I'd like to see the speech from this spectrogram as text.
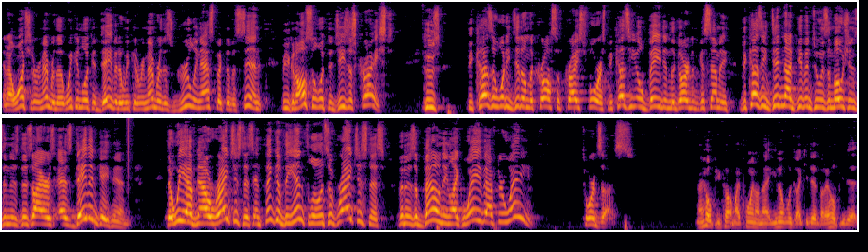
And I want you to remember that we can look at David and we can remember this grueling aspect of a sin, but you can also look to Jesus Christ, who's because of what he did on the cross of Christ for us, because he obeyed in the Garden of Gethsemane, because he did not give in to his emotions and his desires as David gave in, that we have now righteousness and think of the influence of righteousness that is abounding like wave after wave towards us. I hope you caught my point on that. You don't look like you did, but I hope you did.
